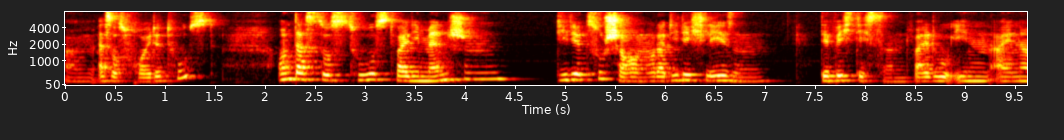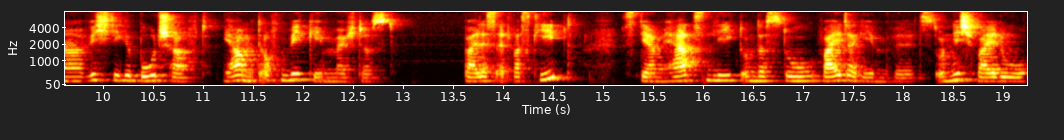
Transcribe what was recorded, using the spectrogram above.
ähm, es aus Freude tust und dass du es tust, weil die Menschen, die dir zuschauen oder die dich lesen, dir wichtig sind, weil du ihnen eine wichtige Botschaft ja, mit auf den Weg geben möchtest weil es etwas gibt, das dir am Herzen liegt und das du weitergeben willst. Und nicht, weil du,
